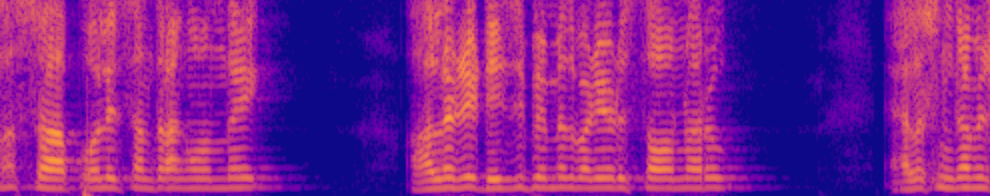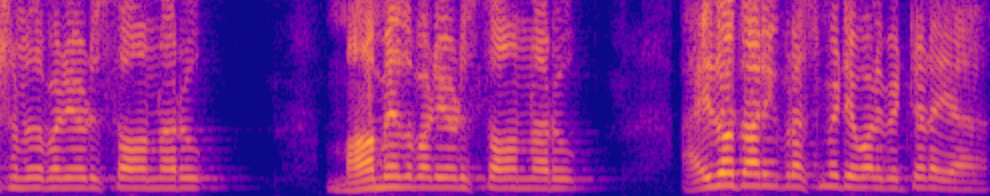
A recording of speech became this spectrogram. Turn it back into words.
రాష్ట్ర పోలీస్ యంత్రాంగం ఉంది. ఆల్రెడీ డీజీపీ మీద పడి ఏడుస్తూ ఉన్నారు. ఎలక్షన్ కమిషన్ మీద పడి ఏడుస్తూ ఉన్నారు. మా మీద పడి ఏడుస్తూ ఉన్నారు. ఐదో తారీఖు ప్రెస్ మీట్ ఇవాళ పెట్టాడయ్యా.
